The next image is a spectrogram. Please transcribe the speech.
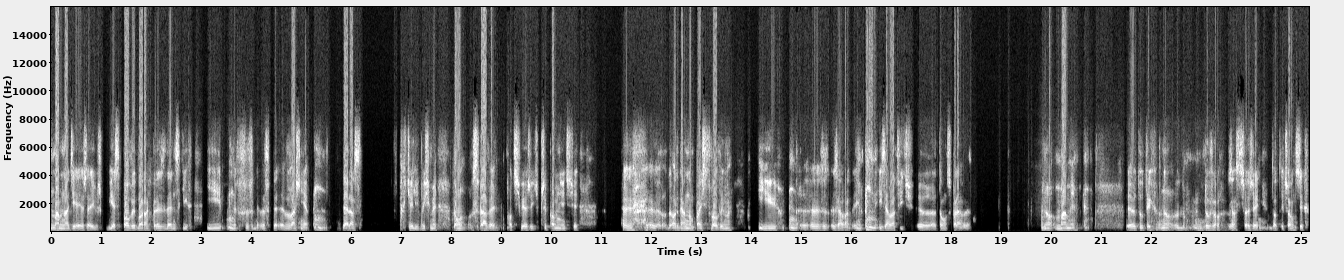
Mam nadzieję, że już jest po wyborach prezydenckich i w, w, właśnie teraz chcielibyśmy tą sprawę odświeżyć, przypomnieć E, organom państwowym i, e, i załatwić e, tą sprawę. No, mamy tutaj no, dużo zastrzeżeń dotyczących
